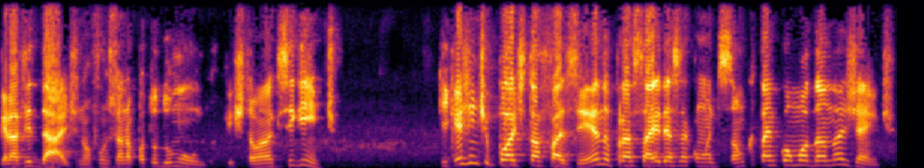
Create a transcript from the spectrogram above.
gravidade. Não funciona para todo mundo. A questão é a seguinte: o que, que a gente pode estar tá fazendo para sair dessa condição que está incomodando a gente?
